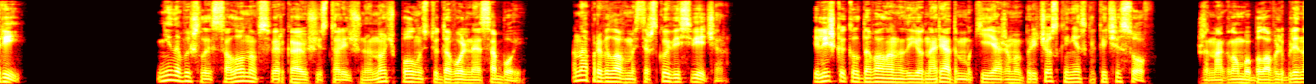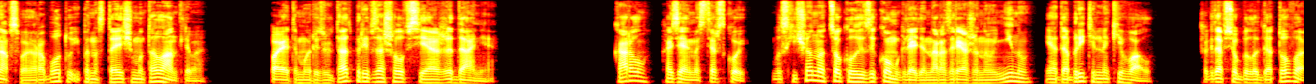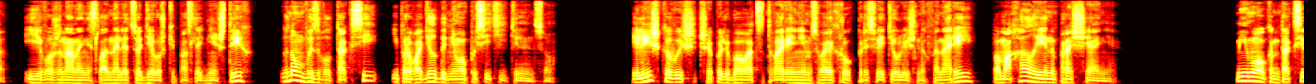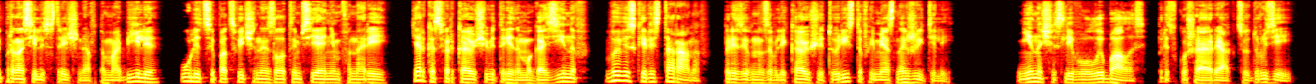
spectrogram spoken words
3. Нина вышла из салона в сверкающую столичную ночь, полностью довольная собой. Она провела в мастерской весь вечер. Илишка колдовала над ее нарядом, макияжем и прической несколько часов. Жена гнома была влюблена в свою работу и по-настоящему талантлива. Поэтому результат превзошел все ожидания. Карл, хозяин мастерской, восхищенно цокал языком, глядя на разряженную Нину, и одобрительно кивал. Когда все было готово, и его жена нанесла на лицо девушки последний штрих, гном вызвал такси и проводил до него посетительницу. Илишка, вышедшая полюбоваться творением своих рук при свете уличных фонарей, помахала ей на прощание. Мимо окон такси проносились встречные автомобили, улицы, подсвеченные золотым сиянием фонарей, ярко сверкающие витрины магазинов, вывески ресторанов, призывно завлекающие туристов и местных жителей. Нина счастливо улыбалась, предвкушая реакцию друзей.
